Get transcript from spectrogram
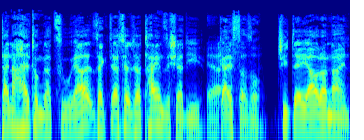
deine Haltung dazu, ja, Sagt- da, da teilen sich ja die Ja. Geister so. Cheat Day ja oder nein?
